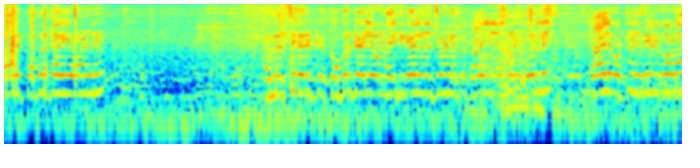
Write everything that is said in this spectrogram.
సార్ కొబ్బరికాయ ఇవ్వండి ఎమ్మెల్సీ గారికి కొబ్బరికాయలు ఇవ్వండి ఐదు కాయలు ఉన్నాయి చూడండి అక్కడ కాయలు ఇవ్వండి ఇవ్వండి కాయలు కొట్టండి మీరు కూడా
